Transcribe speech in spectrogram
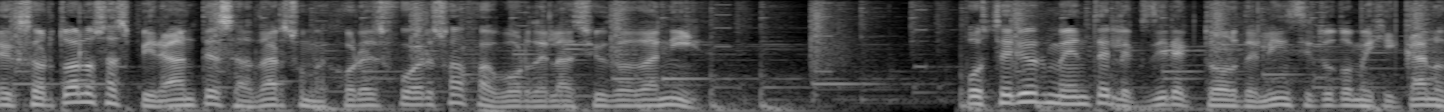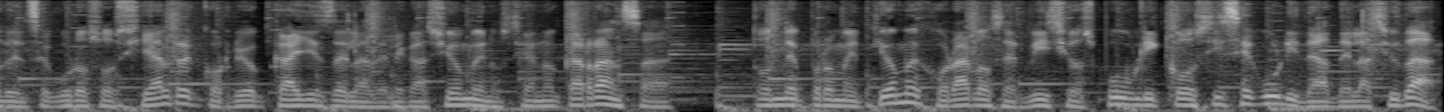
exhortó a los aspirantes a dar su mejor esfuerzo a favor de la ciudadanía. Posteriormente, el exdirector del Instituto Mexicano del Seguro Social recorrió calles de la delegación Venustiano Carranza, donde prometió mejorar los servicios públicos y seguridad de la ciudad.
